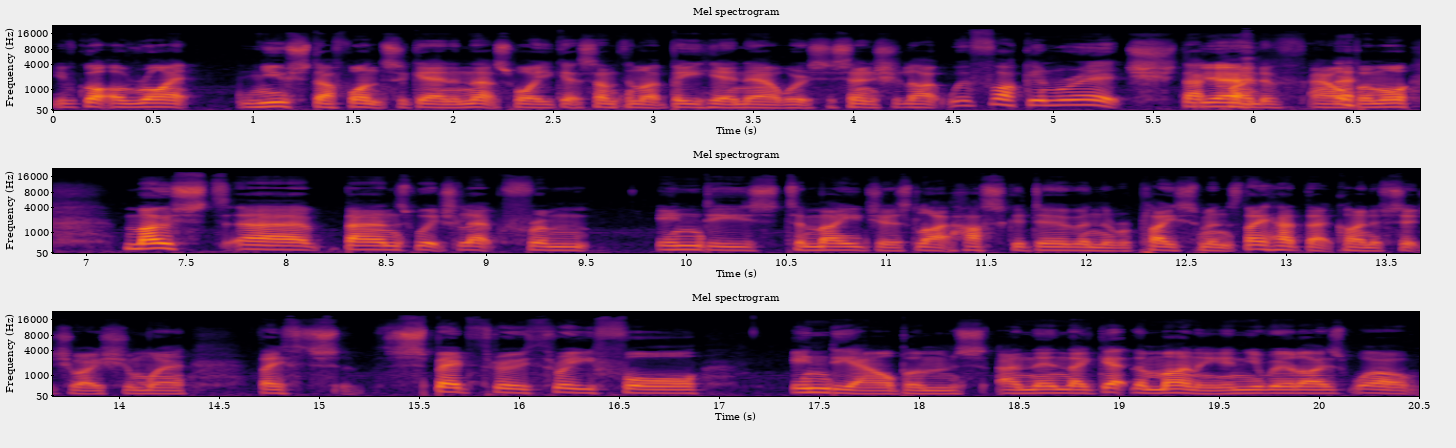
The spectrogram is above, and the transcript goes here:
you've got to write new stuff once again, and that's why you get something like "Be Here Now," where it's essentially like "We're fucking rich," that Yeah. kind of album. or most uh, bands which leapt from indies to majors, like Husker Du and the Replacements, they had that kind of situation where they s- sped through three, four indie albums, and then they get the money, and you realise, well,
